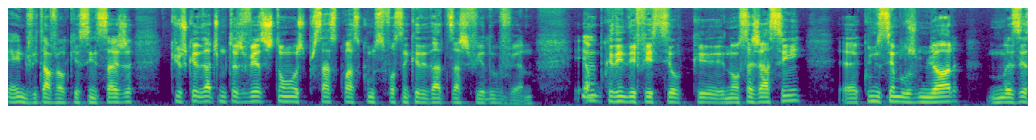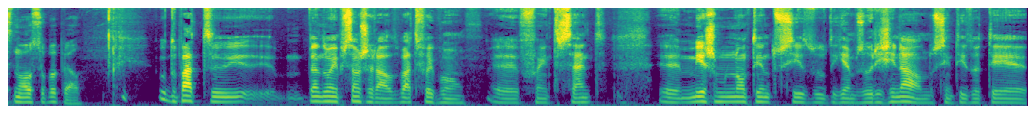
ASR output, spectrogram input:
é inevitável que assim seja, que os candidatos muitas vezes estão a expressar-se quase como se fossem candidatos à chefia do governo. É um hum. bocadinho difícil que não seja assim, uh, conhecemos-los melhor, mas esse não é o seu papel. O debate, dando uma impressão geral, o debate foi bom, foi interessante. Mesmo não tendo sido, digamos, original, no sentido até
